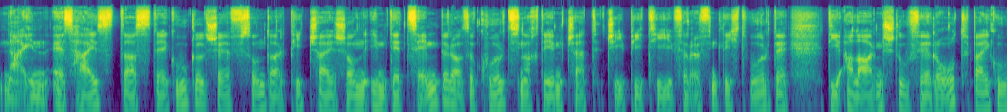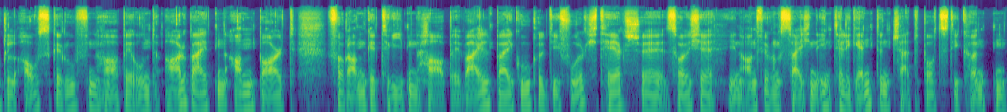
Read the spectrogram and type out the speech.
Nein, es heißt, dass der Google-Chef Sundar Pichai schon im Dezember, also kurz nachdem ChatGPT veröffentlicht wurde, die Alarmstufe Rot bei Google ausgerufen habe und Arbeiten an BART vorangetrieben habe, weil bei Google die Furcht herrsche, solche in Anführungszeichen intelligenten Chatbots, die könnten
